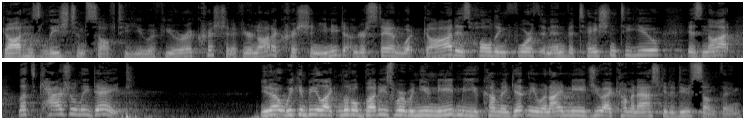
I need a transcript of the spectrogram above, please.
God has leashed himself to you if you're a Christian. If you're not a Christian, you need to understand what God is holding forth an invitation to you is not, let's casually date. You know, we can be like little buddies where when you need me, you come and get me. When I need you, I come and ask you to do something.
